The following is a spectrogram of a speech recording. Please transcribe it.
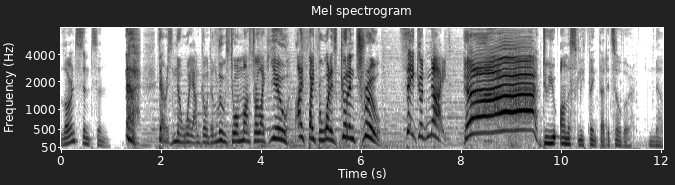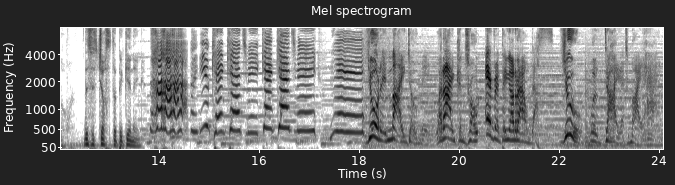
Lawrence Simpson. There is no way I'm going to lose to a monster like you! I fight for what is good and true! Say goodnight! Ah! Do you honestly think that it's over? No. This is just the beginning. you can't catch me, can't catch me. You're in my domain, where I control everything around us. You will die at my hand.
